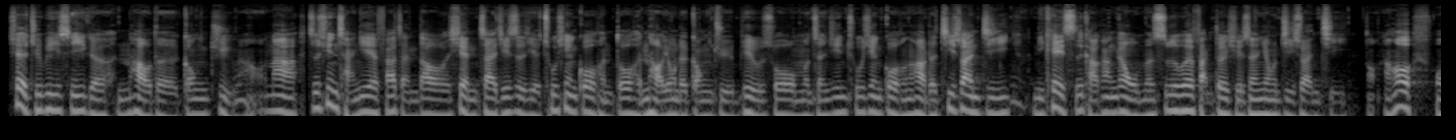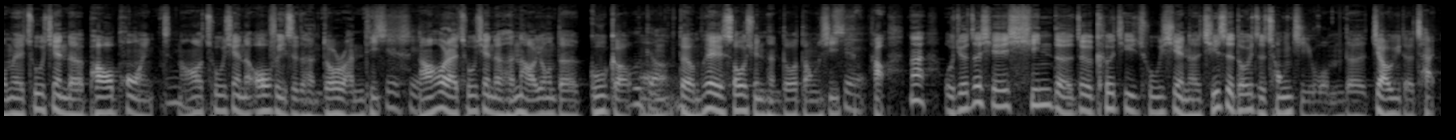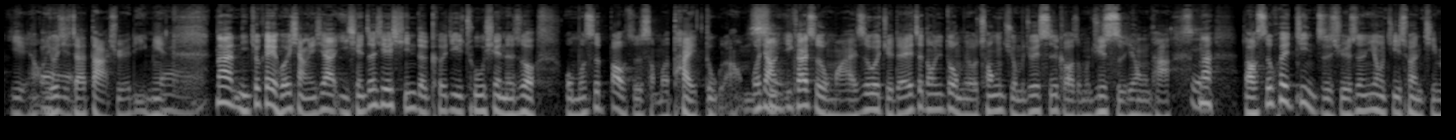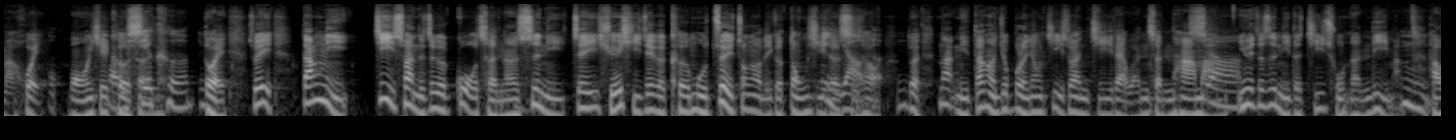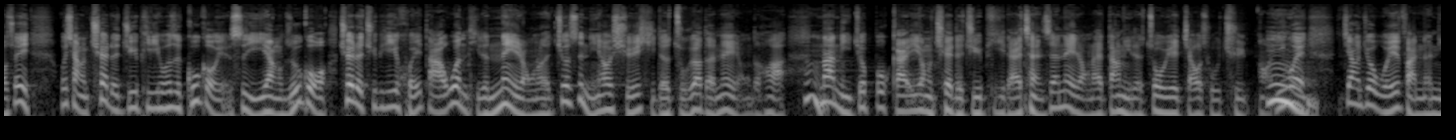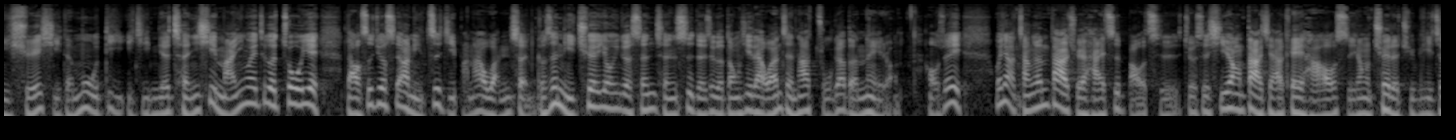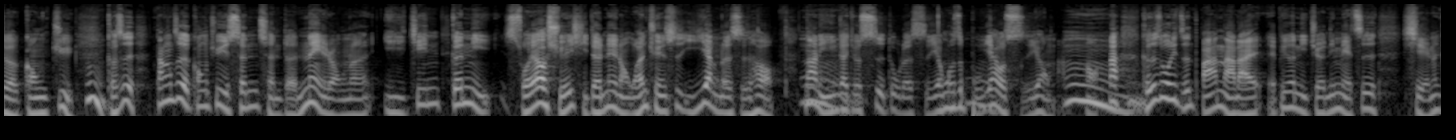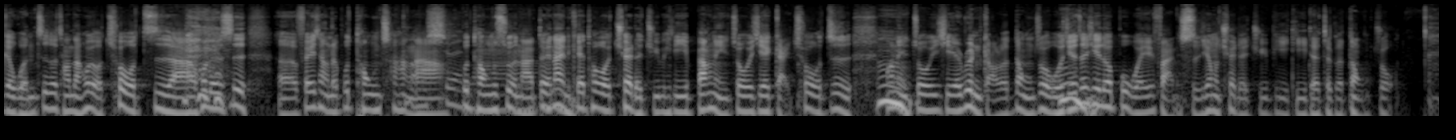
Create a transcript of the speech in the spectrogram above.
ChatGPT 是一个很好的工具嘛，那资讯产业发展到现在，其实也出现过很多很好用的工具，譬如说，我们曾经出现过很好的计算机，你可以思考看看，我们是不是会反对学生用计算机？哦，然后我们也出现了 PowerPoint，然后出现了 Office 的很多软体，是是，然后后来出现了很好用的 Google，嗯，对，我们可以搜寻很多东西。好，那我觉得这些新的这个科技出现呢，其实都一直冲击我们的教育的产业，哈，尤其在大学里面。那你就可以回想一下，以前这些新的科技出现的时候，我们是抱持什么态度了？我想一开始我们还是会觉得，哎，这东西对我们有冲击，我们就会思考怎么去使用它。那老师会禁止学生用计算机吗？会，某一些课程，对，所以当你。计算的这个过程呢，是你这一学习这个科目最重要的一个东西的时候，嗯、对，那你当然就不能用计算机来完成它嘛，啊、因为这是你的基础能力嘛。嗯、好，所以我想 Chat GPT 或是 Google 也是一样，如果 Chat GPT 回答问题的内容呢，就是你要学习的主要的内容的话，嗯、那你就不该用 Chat GPT 来产生内容来当你的作业交出去。啊，因为这样就违反了你学习的目的以及你的诚信嘛。因为这个作业老师就是要你自己把它完。成，可是你却用一个生成式的这个东西来完成它主要的内容，好，所以我想长庚大学还是保持，就是希望大家可以好好使用 ChatGPT 这个工具。嗯，可是当这个工具生成的内容呢，已经跟你所要学习的内容完全是一样的时候，那你应该就适度的使用，或是不要使用嘛。嗯，那可是如果你只是把它拿来，比如说你觉得你每次写那个文字都常常会有错字啊，或者是呃非常的不通畅啊、不通顺啊，对，那你可以透过 ChatGPT 帮你做一些改错字，帮你做一些润稿的动作，我觉得这些都不违反使用 ChatGPT 的这个动作。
